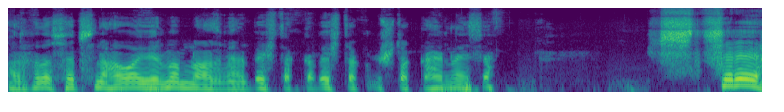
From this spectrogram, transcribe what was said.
Arkadaş hepsine hava vermem lazım yani. 5 dakika, 5 dakika, 3 dakika her neyse. Şşt, dışarı.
